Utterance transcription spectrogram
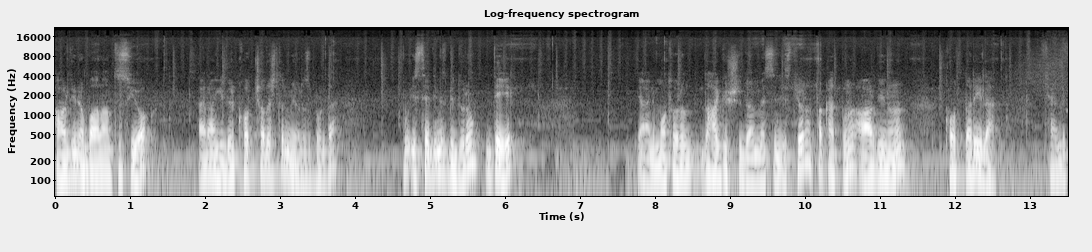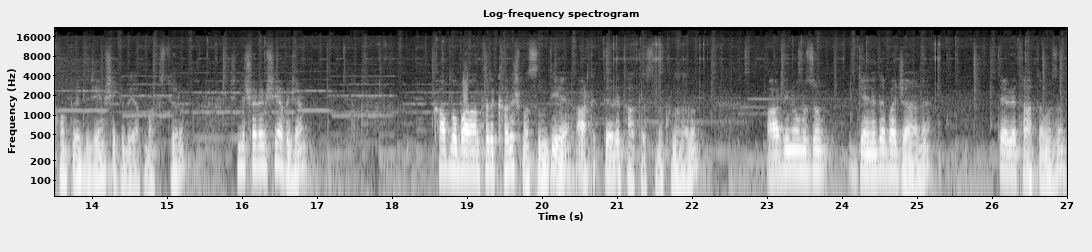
Arduino bağlantısı yok. Herhangi bir kod çalıştırmıyoruz burada. Bu istediğimiz bir durum değil. Yani motorun daha güçlü dönmesini istiyorum. Fakat bunu Arduino'nun kodlarıyla kendi kontrol edeceğim şekilde yapmak istiyorum. Şimdi şöyle bir şey yapacağım. Kablo bağlantıları karışmasın diye artık devre tahtasını kullanalım. Arduino'muzun GND bacağını devre tahtamızın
